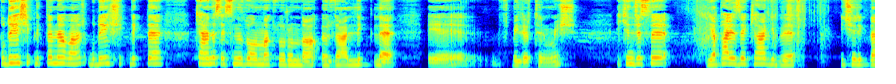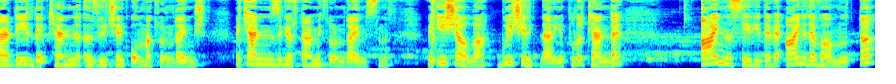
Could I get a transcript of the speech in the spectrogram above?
Bu değişiklikte ne var? Bu değişiklikte kendi sesiniz olmak zorunda özellikle e, belirtilmiş. İkincisi yapay zeka gibi içerikler değil de kendine özgü içerik olmak zorundaymış ve kendinizi göstermek zorundaymışsınız. Ve inşallah bu içerikler yapılırken de aynı seride ve aynı devamlılıkta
